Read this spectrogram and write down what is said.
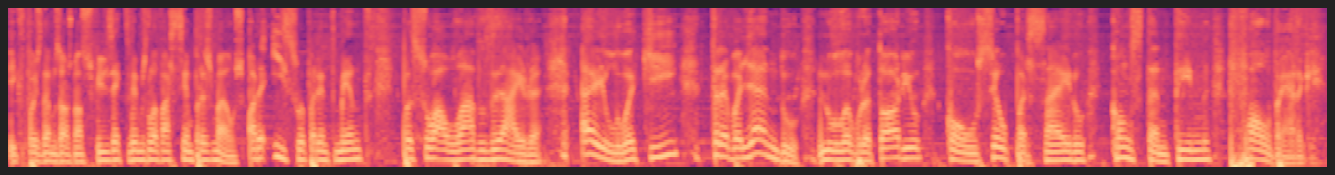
e que depois damos aos nossos filhos é que devemos lavar sempre as mãos. Ora, isso aparentemente passou ao lado de Ira. Ei-lo aqui, trabalhando no laboratório com o seu parceiro Constantine Folberg.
